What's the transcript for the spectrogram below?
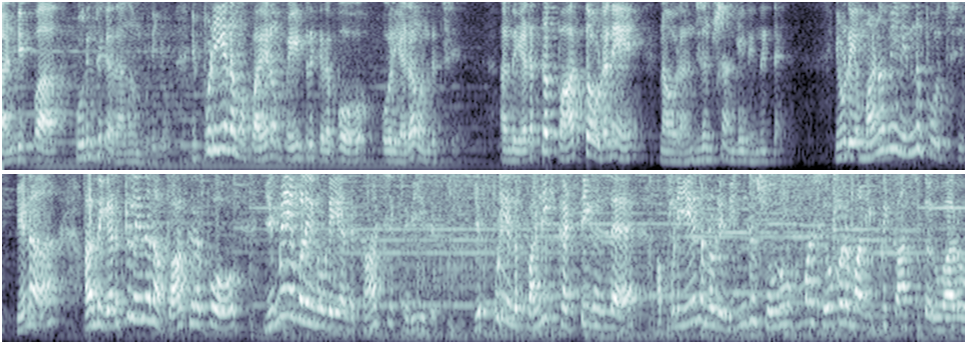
கண்டிப்பாக புரிஞ்சுக்க தாங்க முடியும். இப்படியே நம்ம பயணம் போயிட்டு இருக்கிறப்போ ஒரு இடம் வந்துச்சு. அந்த இடத்த பார்த்த உடனே நான் ஒரு அஞ்சு நிமிஷம் அங்கே நின்றுட்டேன் என்னுடைய மனமே நின்று போச்சு. ஏன்னா அந்த இடத்துல இருந்து நான் பார்க்குறப்போ இமயமலையினுடைய அந்த காட்சி தெரியுது. எப்படி அந்த பனிக்கட்டிகளில் அப்படியே நம்மளுடைய லிங்க சுரூபமாக சிவபெருமான் எப்படி காட்சி தருவாரோ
